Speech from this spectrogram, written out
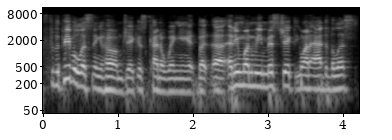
For the people listening at home, Jake is kind of winging it. But uh, anyone we missed, Jake, do you want to add to the list?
